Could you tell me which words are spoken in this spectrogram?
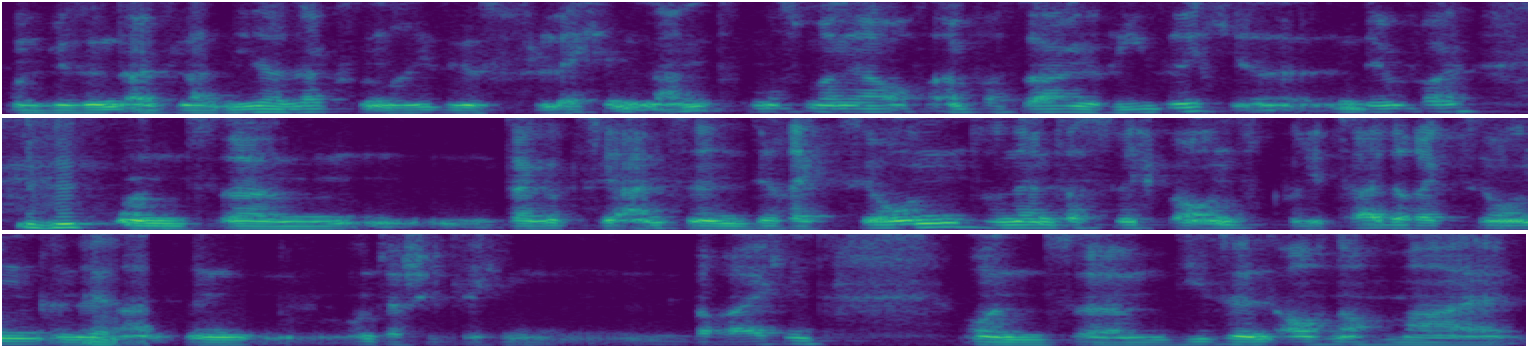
Und wir sind als Land Niedersachsen ein riesiges Flächenland, muss man ja auch einfach sagen, riesig äh, in dem Fall. Mhm. Und ähm, da gibt es die einzelnen Direktionen, so nennt das sich bei uns, Polizeidirektionen in den ja. einzelnen unterschiedlichen Bereichen. Und ähm, die sind auch nochmal,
